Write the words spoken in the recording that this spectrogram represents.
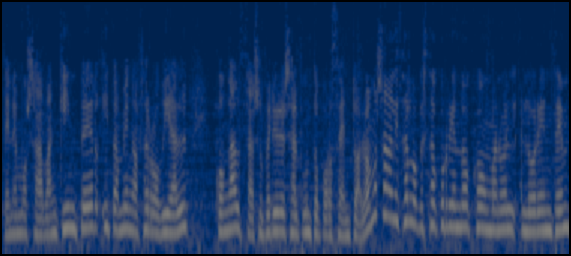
tenemos a Bankinter y también a Ferrovial con alzas superiores al punto porcentual. Vamos a analizar lo que está ocurriendo con Manuel Lorente,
